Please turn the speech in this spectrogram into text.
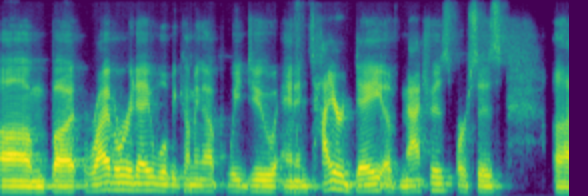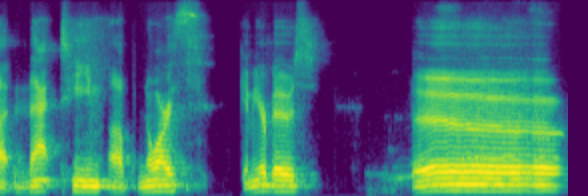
Um, but rivalry day will be coming up. We do an entire day of matches versus uh, that team up north. Give me your booze. Boo.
